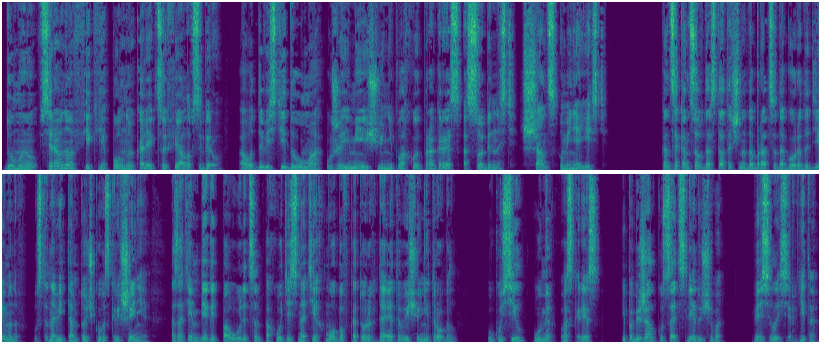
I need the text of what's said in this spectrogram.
Думаю, все равно фиг я полную коллекцию фиалов соберу, а вот довести до ума уже имеющую неплохой прогресс особенность шанс у меня есть. В конце концов, достаточно добраться до города демонов, установить там точку воскрешения, а затем бегать по улицам, охотясь на тех мобов, которых до этого еще не трогал. Укусил, умер, воскрес. И побежал кусать следующего. Весело и сердито.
